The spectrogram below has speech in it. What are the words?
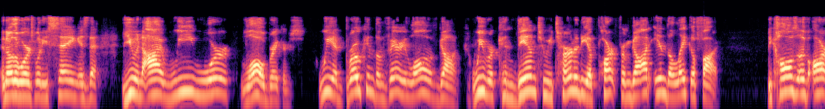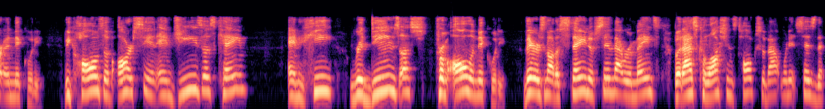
In other words, what he's saying is that you and I, we were lawbreakers. We had broken the very law of God. We were condemned to eternity apart from God in the lake of fire because of our iniquity, because of our sin. And Jesus came and he redeems us from all iniquity. There is not a stain of sin that remains, but as Colossians talks about when it says that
